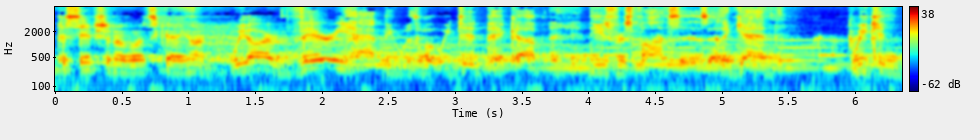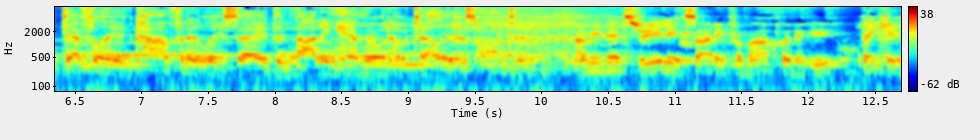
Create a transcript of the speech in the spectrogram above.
perception of what's going on. We are very happy with what we did pick up in these responses. And again, we can definitely and confidently say the Nottingham Road Hotel is haunted. I mean, that's really exciting from our point of view. Thank you.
